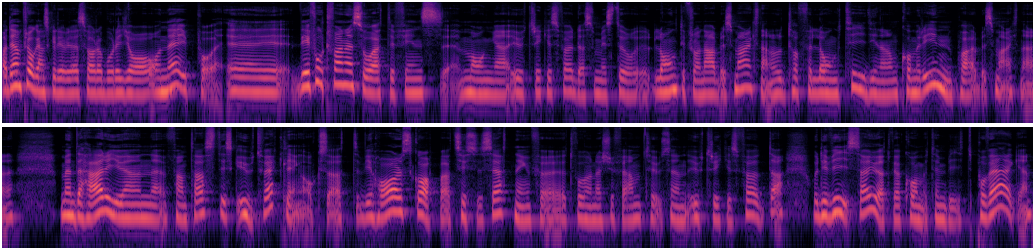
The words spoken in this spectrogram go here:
Ja, den frågan skulle jag vilja svara både ja och nej på. Eh, det är fortfarande så att det finns många utrikesfödda som är långt ifrån arbetsmarknaden och det tar för lång tid innan de kommer in på arbetsmarknaden. Men det här är ju en fantastisk utveckling också, att vi har skapat sysselsättning för 225 000 utrikesfödda och det visar ju att vi har kommit en bit på vägen.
